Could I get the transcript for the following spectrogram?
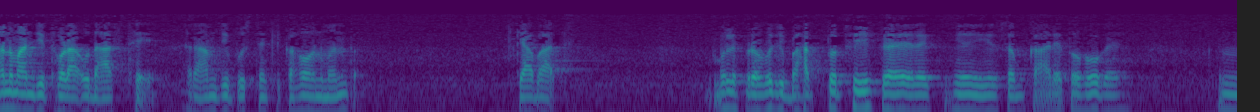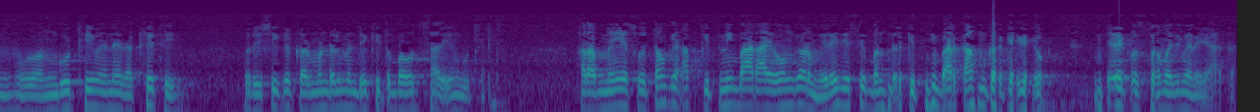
हनुमान जी थोड़ा उदास थे। राम जी पूछते कि कहो हनुमंत क्या बात बोले प्रभु जी बात तो ठीक है ये, ये सब कार्य तो हो गए। हम्म, वो अंगूठी मैंने रखी थी। ऋषि के करमंडल में देखी तो बहुत सारी अंगूठियाँ थी। और अब मैं ये सोचता हूँ कि आप कितनी बार आए होंगे और मेरे जैसे बंदर कितनी बार काम करके गए हो? मेरे को समझ में नहीं आता।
